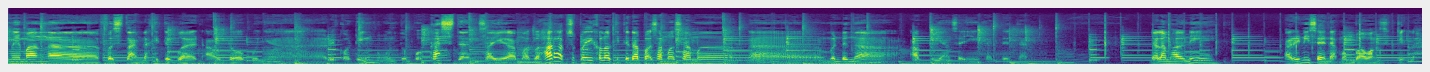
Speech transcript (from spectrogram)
memang uh, first time lah kita buat outdoor punya recording untuk podcast dan saya amat berharap supaya kalau kita dapat sama-sama uh, mendengar apa yang saya ingin katakan. Dalam hal ni, hari ni saya nak membawang sikit lah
